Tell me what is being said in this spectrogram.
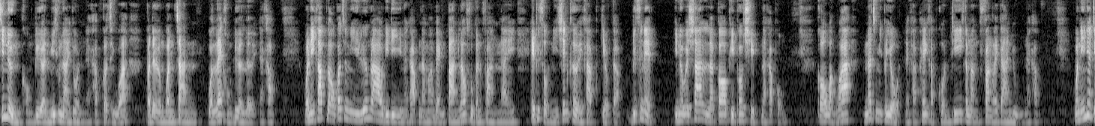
ที่ 1 ของเดือนมิถุนายนนะครับ ก็ถือว่าประเดิมวันจันทร์วันแรกของเดือนเลยนะครับ วันนี้ครับเราก็จะมีเรื่องราวดีๆนะครับนำมาแบ่งปันเล่าสู่กันฟังใน episode นี้เช่นเคยครับ เกี่ยวกับ Business Innovation แล้วก็ Peopleship นะครับผม ก็หวังว่าน่าจะมีประโยชน์นะครับให้กับคนที่กำลังฟังรายการอยู่นะครับ วันนี้เนี่ยจ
